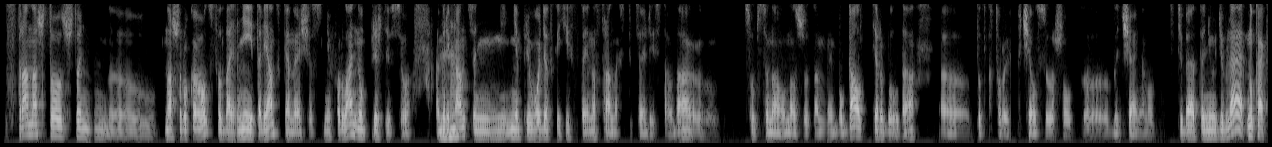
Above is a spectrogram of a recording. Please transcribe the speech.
странно, что, что э, наше руководство, да, не итальянское, но я сейчас не Фурлань, ну, прежде всего, американцы uh-huh. не, не приводят каких-то иностранных специалистов, да, собственно, у нас же там и бухгалтер был, да, э, тот, который в Челси ушел, э, датчанин, ну, тебя это не удивляет? Ну как,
